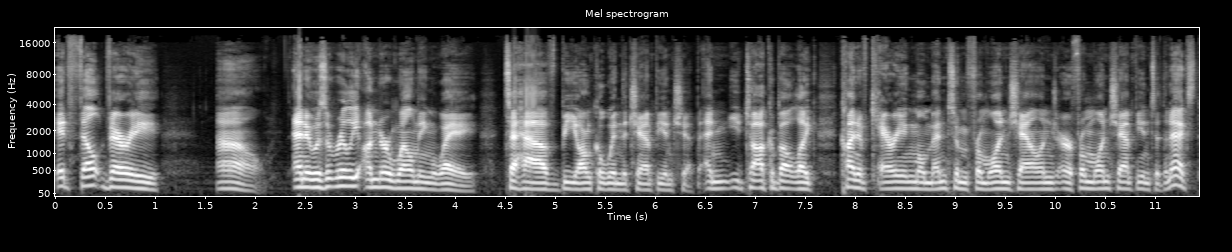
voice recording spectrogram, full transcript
it felt very ow. And it was a really underwhelming way to have Bianca win the championship. And you talk about like kind of carrying momentum from one challenge or from one champion to the next.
